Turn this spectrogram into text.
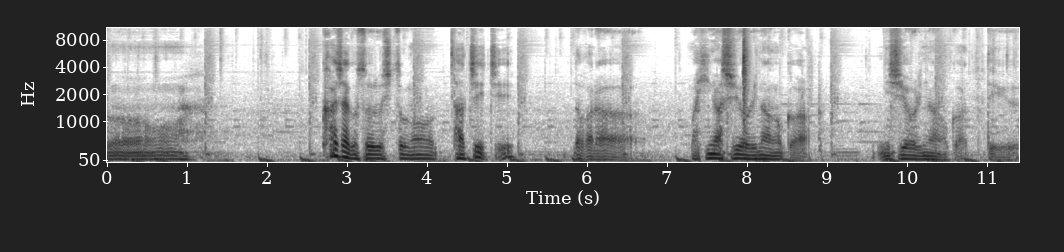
の解釈する人の立ち位置だから、まあ、東寄りなのか西寄りなのかっていう、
